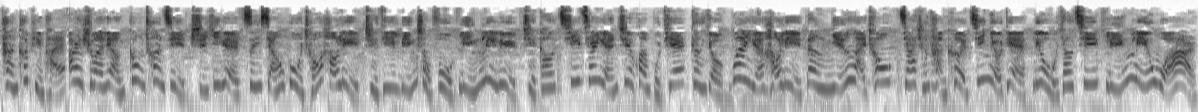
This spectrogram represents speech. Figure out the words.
坦克品牌二十万辆共创季，十一月尊享五重好礼：至低零首付、零利率，至高七千元置换补贴，更有万元好礼等您来抽！嘉诚坦克金牛店六五幺七零零五二。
